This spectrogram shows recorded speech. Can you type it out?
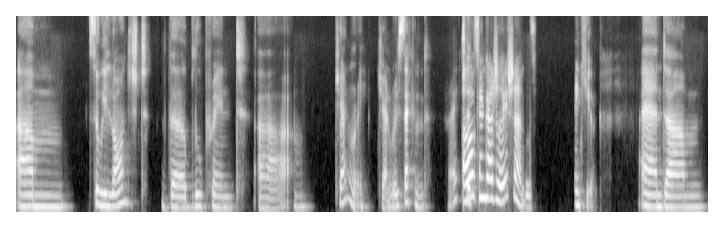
Um, so we launched the blueprint um January, January 2nd, right? So Oh, congratulations. Thank you. And um,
